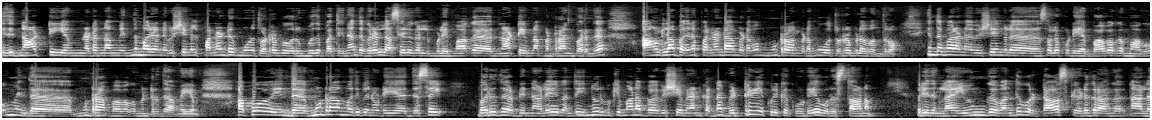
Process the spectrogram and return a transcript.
இது நாட்டியம் நடனம் இந்த மாதிரியான விஷயங்கள் பன்னெண்டு மூணு தொடர்பு வரும்போது பார்த்திங்கன்னா இந்த விரல் அசைவுகள் மூலியமாக நாட்டியம்லாம் பண்ணுறாங்க பாருங்கள் அவங்களுக்குலாம் பார்த்தீங்கன்னா பன்னெண்டாம் இடமும் மூன்றாம் இடமும் ஒரு தொடர்பில் வந்துடும் இந்த மாதிரியான விஷயங்களை சொல்லக்கூடிய பாவகமாகவும் இந்த மூன்றாம் பாவகம்ன்றது அமையும். அப்போ இந்த மூன்றாம் அதிபனுடைய திசை வருது அப்படின்னாலே வந்து இன்னொரு முக்கியமான விஷயம் என்னன்னு கேட்டால் வெற்றியை குறிக்கக்கூடிய ஒரு ஸ்தானம். புரியுதுங்களா? இவங்க வந்து ஒரு டாஸ்க் எடுக்கிறாங்க. நான்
